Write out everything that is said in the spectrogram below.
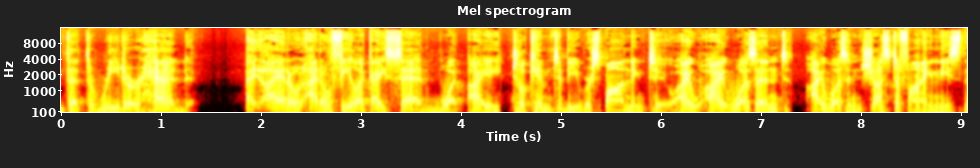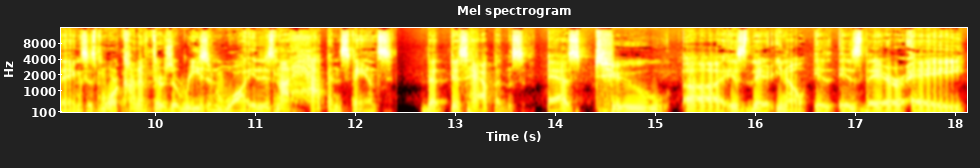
that the reader had I, I, don't I don't feel like I said what I took him to be responding to. I I wasn't I wasn't justifying these things. It's more kind of there's a reason why it is not happenstance that this happens. As to uh, is there you know is is there a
